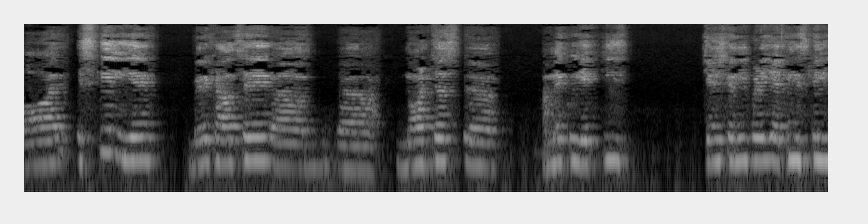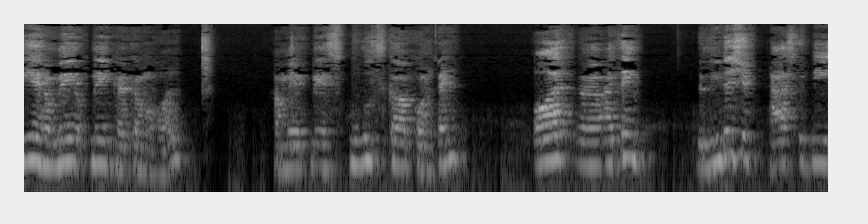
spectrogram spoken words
और इसके लिए मेरे ख्याल से नॉट जस्ट हमें कोई एक चीज़ चेंज करनी पड़ेगी आई थिंक इसके लिए हमें अपने घर का माहौल हमें अपने स्कूल्स का कंटेंट और I think the leadership has to be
